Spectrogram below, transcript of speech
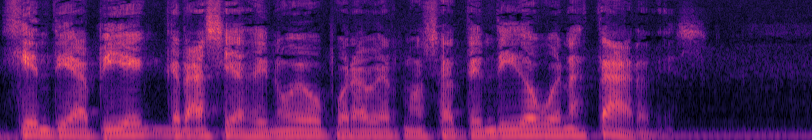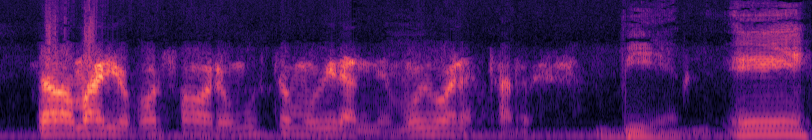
gente a pie, gracias de nuevo por habernos atendido. Buenas tardes. No, Mario, por favor, un gusto muy grande. Muy buenas tardes. Bien. Eh,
